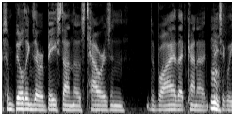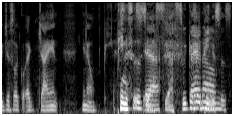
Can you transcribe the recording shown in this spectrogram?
some buildings that were based on those towers in Dubai that kind of basically just look like giant, you know, penises. Penises. Yeah. Yes. Yes. We can say And, um, penises.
